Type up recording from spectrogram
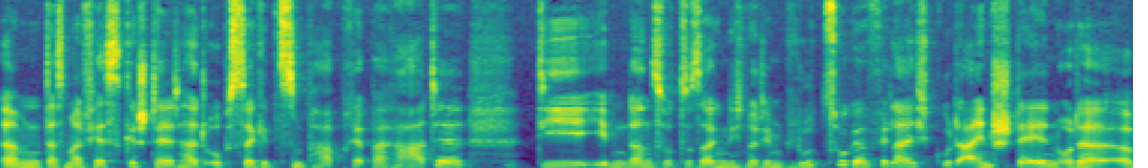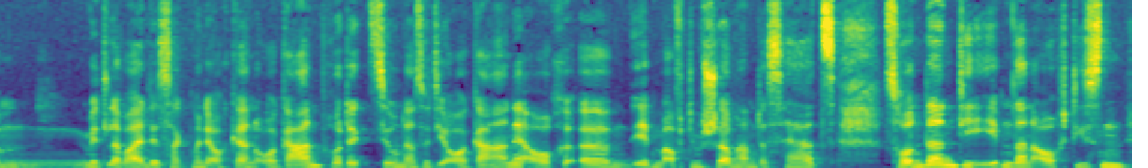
ähm, dass man festgestellt hat, ups, da gibt es ein paar Präparate, die eben dann sozusagen nicht nur den Blutzucker vielleicht gut einstellen oder ähm, mittlerweile sagt man ja auch gern Organprotektion, also die Organe auch ähm, eben auf dem Schirm haben, das Herz, sondern die eben dann auch diesen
